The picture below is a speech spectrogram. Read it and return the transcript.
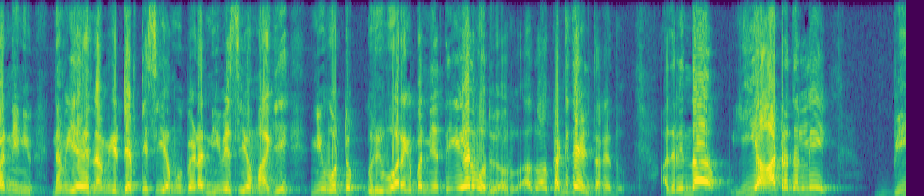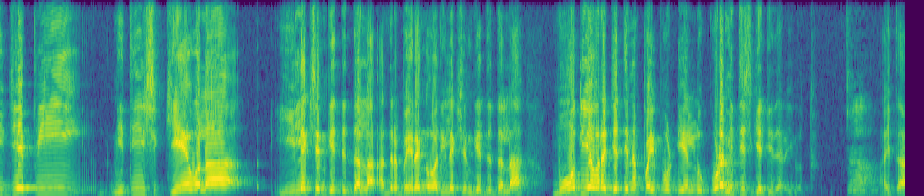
ಬನ್ನಿ ನೀವು. ನಮಗೆ ನಮಗೆ ಡೆಪ್ಟಿ ಸಿ ಎಮ್ಮು ಬೇಡ ನೀವೇ ಸಿ ಎಂ ಆಗಿ ನೀವು ಒಟ್ಟು ಹೊರಗೆ ಬನ್ನಿ ಅಂತ ಹೇಳ್ಬೋದು ಅವರು. ಅದು ಅವ್ರು ಖಂಡಿತ ಹೇಳ್ತಾರೆ ಅದು. ಅದರಿಂದ ಈ ಆಟದಲ್ಲಿ ಬಿ ಜೆ ಪಿ ನಿತೀಶ್ ಕೇವಲ ಇಲೆಕ್ಷನ್ ಗೆದ್ದಿದ್ದಲ್ಲ ಅಂದರೆ ಬಹಿರಂಗವಾದ ಇಲೆಕ್ಷನ್ ಗೆದ್ದಿದ್ದಲ್ಲ ಮೋದಿಯವರ ಜೊತಿನ ಪೈಪೋಟಿಯಲ್ಲೂ ಕೂಡ ನಿತೀಶ್ ಗೆದ್ದಿದ್ದಾರೆ ಇವತ್ತು. ಆಯಿತಾ?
